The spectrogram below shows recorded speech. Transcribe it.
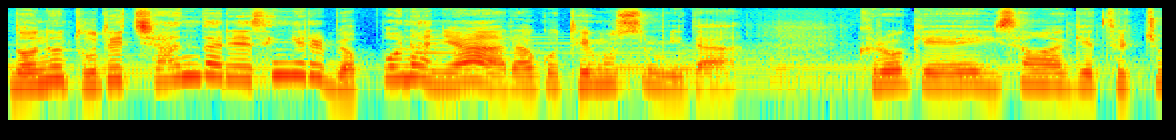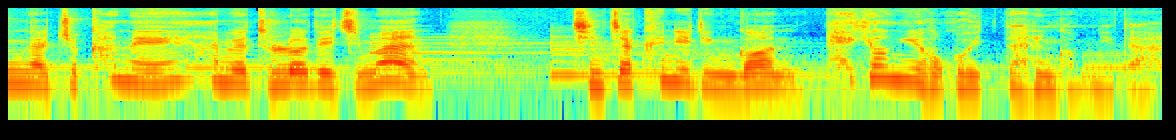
너는 도대체 한 달에 생리를 몇 번 하냐? 라고 되묻습니다. 그러게 이상하게 들쭉날쭉하네 하며 둘러대지만 진짜 큰일인 건 폐경이 오고 있다는 겁니다.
